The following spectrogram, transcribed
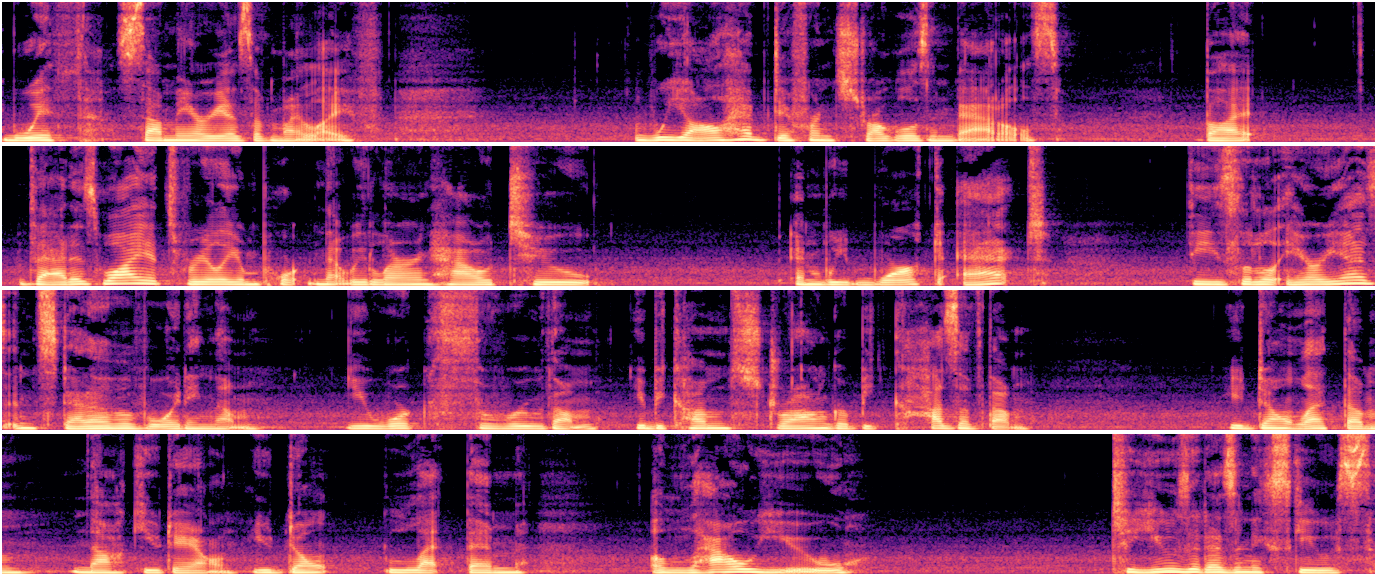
with some areas of my life. We all have different struggles and battles, but that is why it's really important that we learn how to and we work at these little areas instead of avoiding them. You work through them. You become stronger because of them. You don't let them knock you down. You don't let them allow you to use it as an excuse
